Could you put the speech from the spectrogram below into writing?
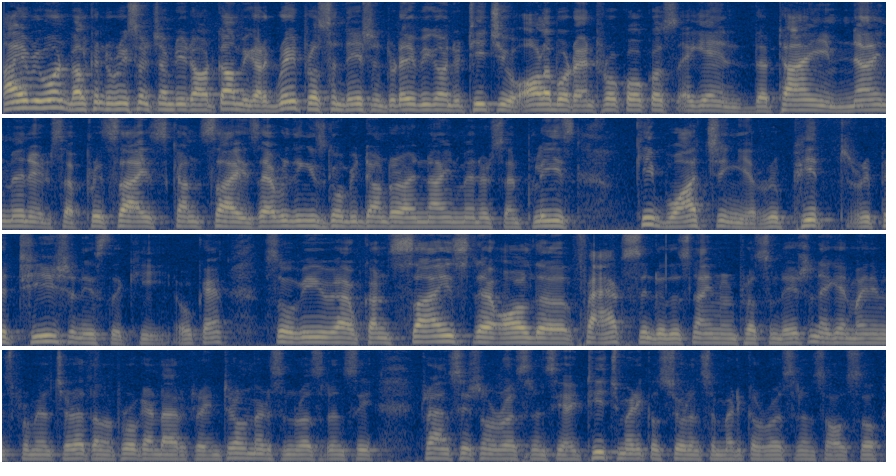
Hi everyone, welcome to researchmd.com. We got a great presentation. Today we're going to teach you all about enterococcus. Again, the time, nine minutes, a precise, concise, everything is going to be done around nine minutes. And please keep watching it. Repeat, repetition is the key, okay? So we have concised uh, all the facts into this nine minute presentation. Again, my name is Pramil Cheriyath. I'm a program director, internal medicine residency, transitional residency. I teach medical students and medical residents also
